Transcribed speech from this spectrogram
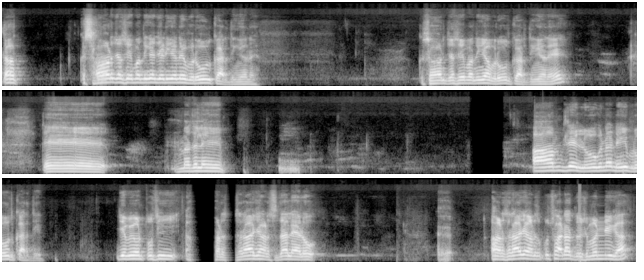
ਤਾਂ ਕਿਸਾਨ ਜਥੇਬੰਦੀਆਂ ਜਿਹੜੀਆਂ ਨੇ ਵਿਰੋਧ ਕਰਦੀਆਂ ਨੇ। ਕਿਸਾਨ ਜਥੇਬੰਦੀਆਂ ਵਿਰੋਧ ਕਰਦੀਆਂ ਨੇ। ਤੇ ਮਤਲਬ ਆਮ ਦੇ ਲੋਕ ਨਾ ਨਹੀਂ ਵਿਰੋਧ ਕਰਦੇ। ਜਿਵੇਂ ਹੁਣ ਤੁਸੀਂ ਹੰਸਰਾਜ ਹੰਸ ਦਾ ਲੈ ਲਓ। ਹੰਸਰਾਜ ਹੰਸ ਕੋ ਸਾਡਾ ਦੁਸ਼ਮਣ ਨਹੀਂਗਾ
